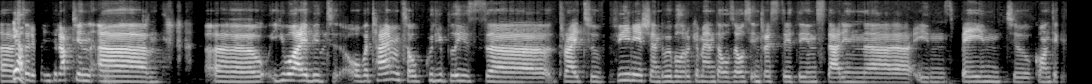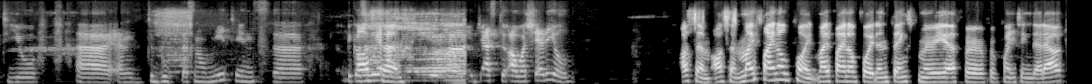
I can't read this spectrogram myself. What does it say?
uh, yeah. sorry for interrupting. Um, uh, you are a bit over time, so could you please uh, try to finish and we will recommend all those interested in studying uh, in Spain to contact you uh, and to book personal meetings uh, because awesome. we have to uh, adjust to our schedule. Awesome, awesome. My final point, my final point, and thanks Maria for, for pointing that out,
